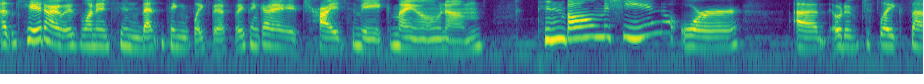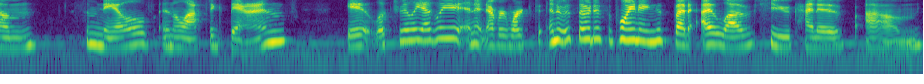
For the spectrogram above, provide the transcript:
As a kid, I always wanted to invent things like this. I think I tried to make my own um, pinball machine or um, out of just like some some nails and elastic bands. It looked really ugly and it never worked and it was so disappointing. But I love to kind of um,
